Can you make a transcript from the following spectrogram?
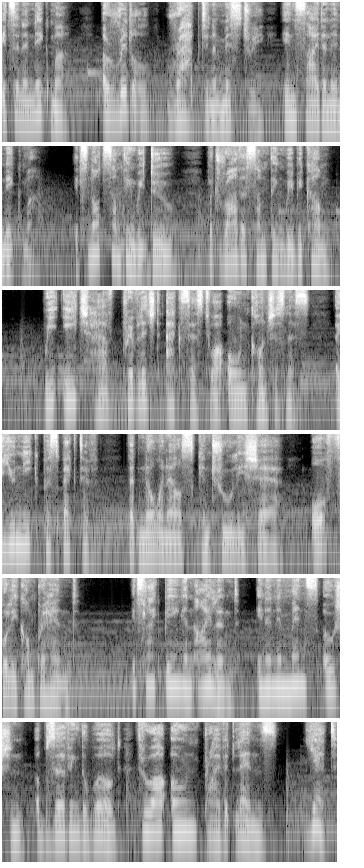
It's an enigma, a riddle wrapped in a mystery inside an enigma. It's not something we do, but rather something we become. We each have privileged access to our own consciousness, a unique perspective that no one else can truly share or fully comprehend. It's like being an island in an immense ocean observing the world through our own private lens. Yet,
